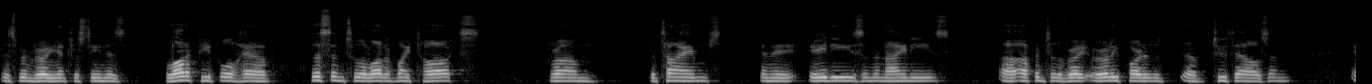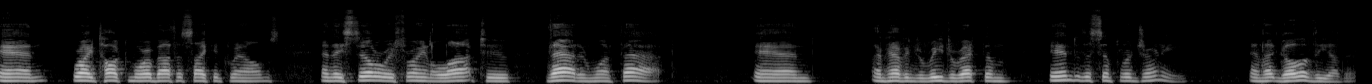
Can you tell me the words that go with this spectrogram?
that's been very interesting is a lot of people have listened to a lot of my talks from the times in the 80s and the 90s uh, up until the very early part of, the, of 2000, and where I talked more about the psychic realms, and they still are referring a lot to that and want that. And I'm having to redirect them into the simpler journey and let go of the other.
